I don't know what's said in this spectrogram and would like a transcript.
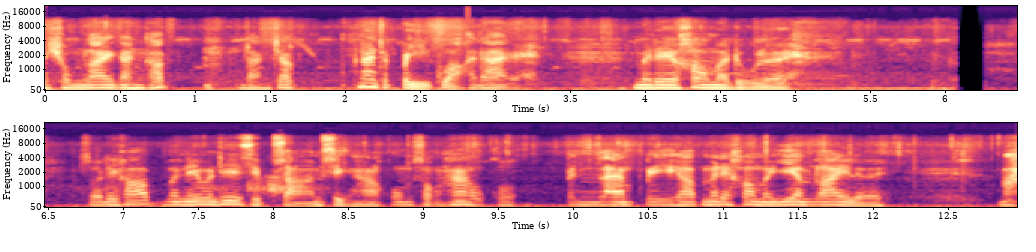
าชมไร่กันครับ หลังจากน่าจะปีกว่าได้ ไม่ได้เข้ามาดูเลย สวัสดีครับ วันนี้วันที่ 13 สิงหาคม 2566 เป็นแรมปีครับ ไม่ได้เข้ามาเยี่ยมไร่เลยมา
